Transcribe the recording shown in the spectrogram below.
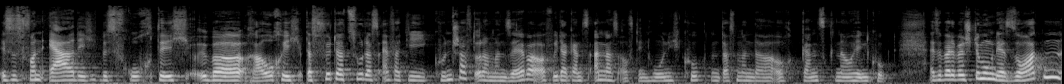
Ist es von erdig bis fruchtig über rauchig. Das führt dazu, dass einfach die Kundschaft oder man selber auch wieder ganz anders auf den Honig guckt und dass man da auch ganz genau hinguckt. Also bei der Bestimmung der Sorten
